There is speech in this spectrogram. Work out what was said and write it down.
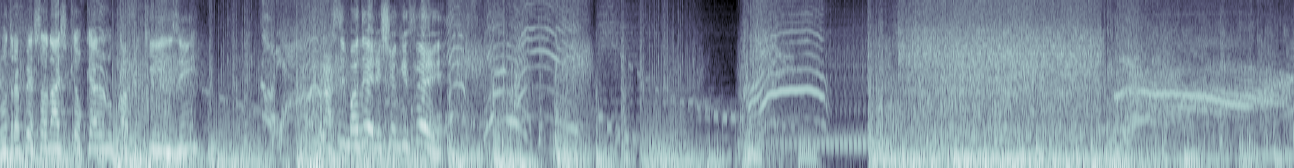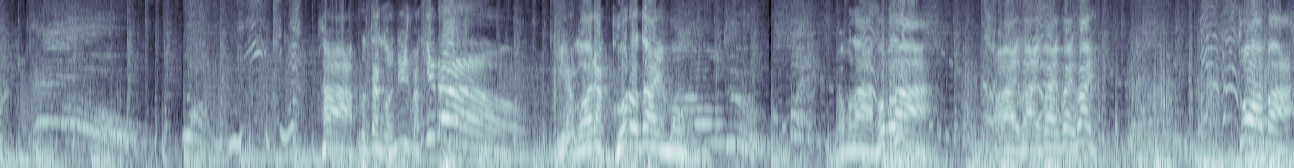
Outra personagem que eu quero no top 15, hein? Pra cima dele, Shang Fei! Ha! Protagonismo aqui não! E agora Gorodaimon! Vamos lá, vamos lá! Vai, vai, vai, vai, vai! Toma!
